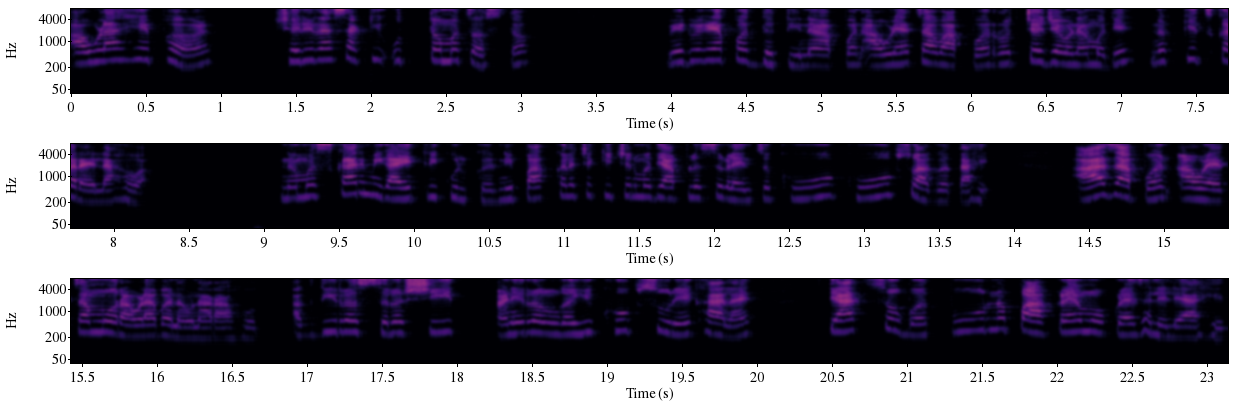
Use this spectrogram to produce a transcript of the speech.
आवळा हे फळ शरीरासाठी उत्तमच असतं. वेगवेगळ्या पद्धतीनं आपण आवळ्याचा वापर रोजच्या जेवणामध्ये नक्कीच करायला हवा. नमस्कार मी गायत्री कुलकर्णी. पाककलाच्या किचनमध्ये आपलं सगळ्यांचं खूप खूप स्वागत आहे. आज आपण आवळ्याचा मोरावळा बनवणार आहोत. अगदी रसरशीत आणि रंगही खूप सुरेख आलाय. त्याचसोबत पूर्ण पाकळ्या मोकळ्या झालेल्या आहेत.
